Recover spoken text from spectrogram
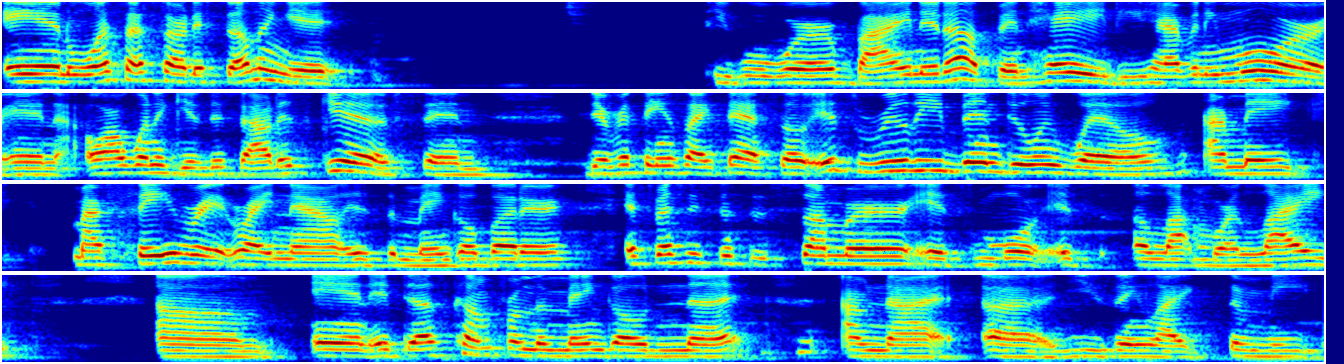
and once I started selling it, people were buying it up and hey do you have any more? and oh i want to give this out as gifts and different things like that. So it's really been doing well. I make my favorite right now is the mango butter especially since it's summer. It's more it's a lot more light um, and it does come from the mango nut. I'm not uh, using like the meat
